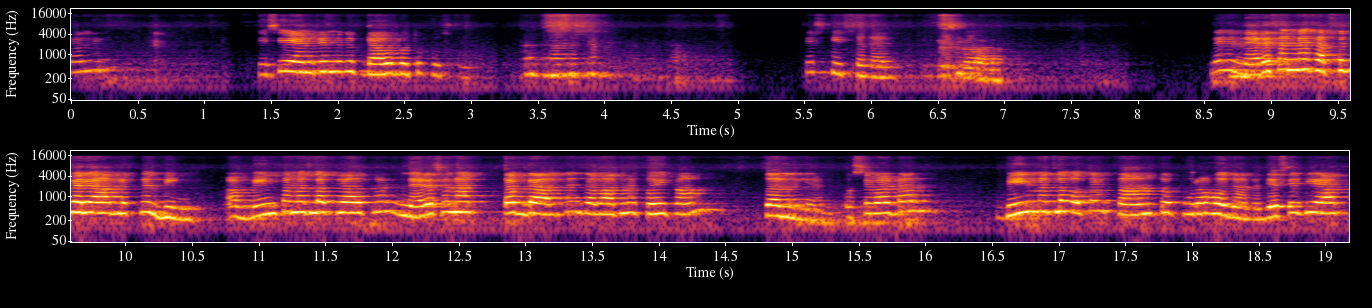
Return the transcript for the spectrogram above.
किसी एंट्री में तो डाउट हो तो पूछ लो किस चीज़ डाउट देखिए नरेशन में सबसे पहले आप लिखते हैं बीन अब बीन का मतलब क्या होता है? नरेशन आप तब डालते हैं जब आपने कोई काम कर लिया। उसके बाद डाल। बीन मतलब होता है काम तो पूरा हो जाना। जैसे कि आप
